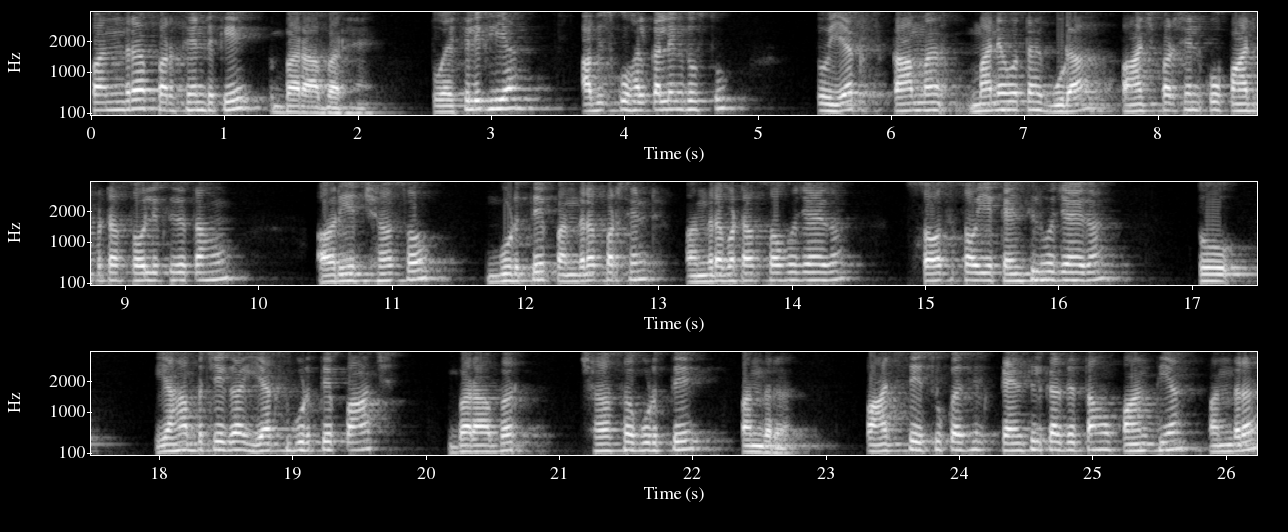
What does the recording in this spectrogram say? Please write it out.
पंद्रह परसेंट के बराबर हैं। तो ऐसे लिख लिया। अब इसको हल कर लेंगे दोस्तों। तो यक्स का माने होता है गुड़ा पाँच परसेंट को पाँच बटा सौ लिख लेता हूँ, और ये छः सौ गुड़ते पंद्रह परसेंट, पंद्रह बटा सौ हो जाएगा, सौ से सौ ये कैंसिल हो जाएगा तो यहाँ बचेगा यक्स गुड़ते पाँच, बराबर छः सौ गुड़ते पंद्रह, पाँच से इसको कैंसिल कैंसिल कर देता हूँ पाँतियाँ, पंद्रह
